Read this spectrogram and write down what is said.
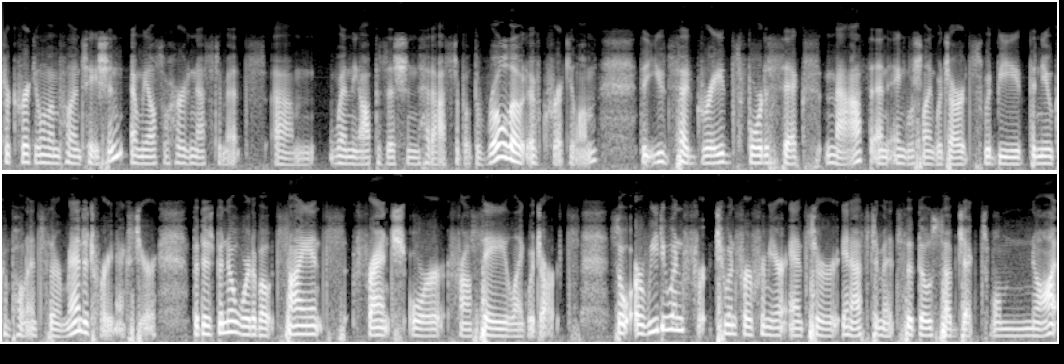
for curriculum implementation, and we also heard in estimates um, when the opposition had asked about the rollout of curriculum that you'd said grades four to six math and English language arts would be the new components that are mandatory next year. But there's been no word about science, French, or Francais language arts. So are we to infer, to infer from your answer in estimates that those subjects will not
